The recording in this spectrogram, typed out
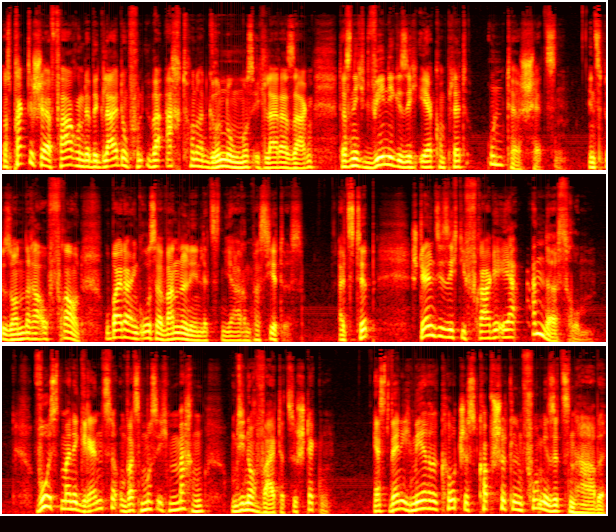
Aus praktischer Erfahrung der Begleitung von über 800 Gründungen muss ich leider sagen, dass nicht wenige sich eher komplett unterschätzen. Insbesondere auch Frauen, wobei da ein großer Wandel in den letzten Jahren passiert ist. Als Tipp, stellen Sie sich die Frage eher andersrum. Wo ist meine Grenze und was muss ich machen, um die noch weiter zu stecken? Erst wenn ich mehrere Coaches Kopfschütteln vor mir sitzen habe,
